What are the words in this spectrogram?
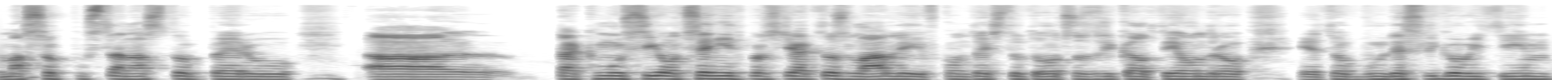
masopusta na stoperu a tak musí ocenit prostě, jak to zvládli v kontextu toho, co říkal ty, Ondro, je to Bundesligový tým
